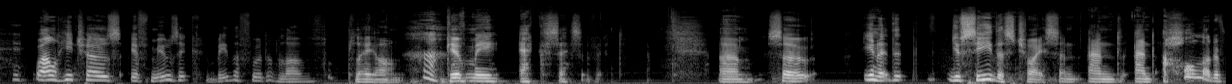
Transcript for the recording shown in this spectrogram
well, he chose if music be the food of love, play on. Huh. Give me excess of it. Um, so, you know, the, you see this choice and, and, and a whole lot of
